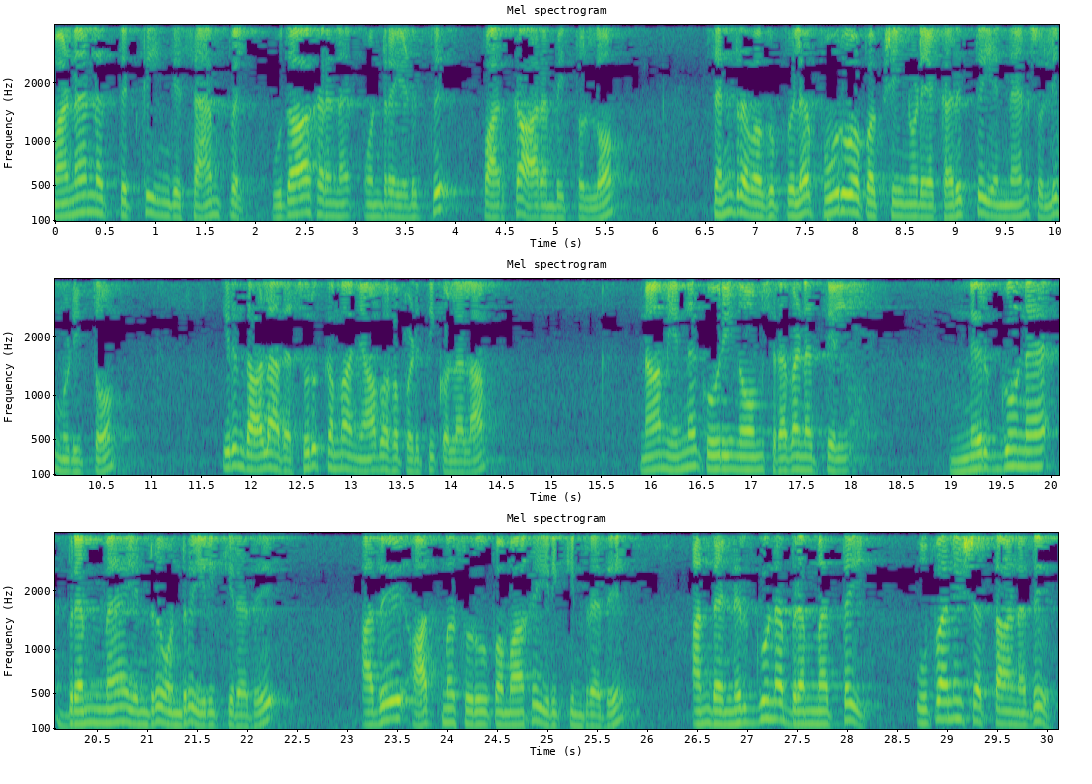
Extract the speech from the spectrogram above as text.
மனநத்திற்கு இங்கு சாம்பிள் உதாகரண ஒன்றை எடுத்து பார்க்க ஆரம்பித்துள்ளோம். சென்ற வகுப்புல பூர்வ பக்ஷியினுடைய கருத்து என்னன்னு சொல்லி முடித்தோம். இருந்தாலும் அதை சுருக்கமா ஞாபகப்படுத்திக் கொள்ளலாம். நாம் என்ன கூறினோம் சிரவணத்தில்? நிர்குண பிரம்ம என்று ஒன்று இருக்கிறது. அது ஆத்மஸ்வரூபமாக இருக்கின்றது. அந்த நிர்குண பிரம்மத்தை உபனிஷத்தானது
